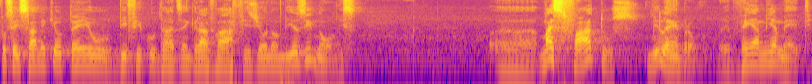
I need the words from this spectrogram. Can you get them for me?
vocês sabem que eu tenho dificuldades em gravar fisionomias e nomes. Uh, mas fatos me lembram, vem à minha mente.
